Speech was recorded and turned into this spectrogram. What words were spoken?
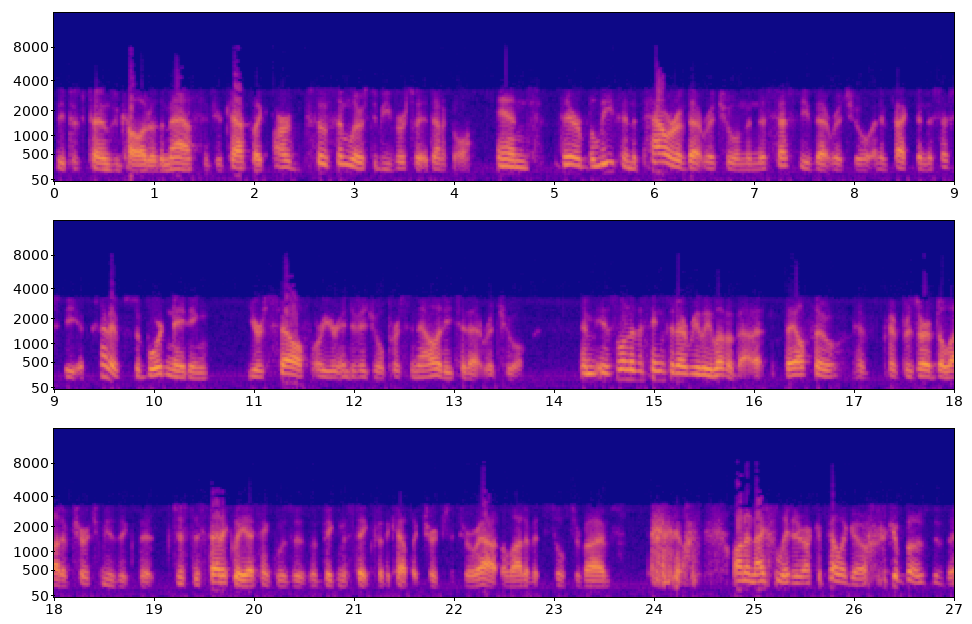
the Episcopalians would call it, or the Mass, if you're Catholic, are so similar as to be virtually identical. And their belief in the power of that ritual and the necessity of that ritual, and in fact the necessity of kind of subordinating yourself or your individual personality to that ritual, um, is one of the things that I really love about it. They also have, have preserved a lot of church music that just aesthetically I think was a, a big mistake for the Catholic Church to throw out. A lot of it still survives on an isolated archipelago composed of the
